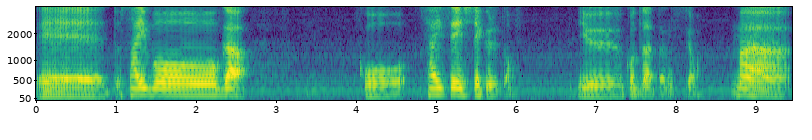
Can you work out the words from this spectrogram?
えっ、ー、と、細胞が、こう、再生してくると。いうことだったんですよ。まあ、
